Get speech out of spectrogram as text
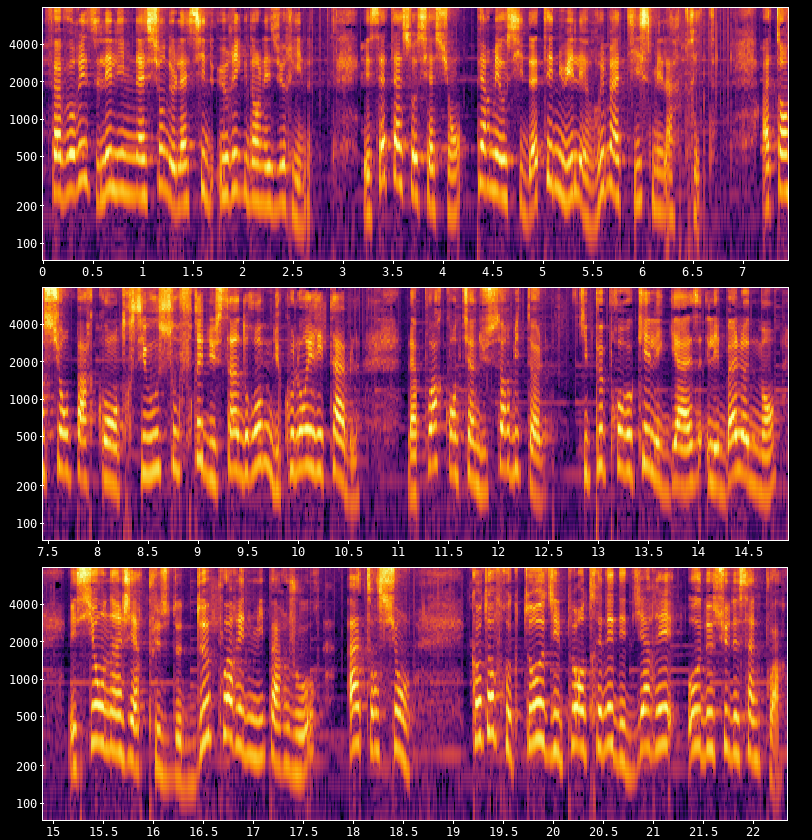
favorise l'élimination de l'acide urique dans les urines. Et cette association permet aussi d'atténuer les rhumatismes et l'arthrite. Attention par contre, si vous souffrez du syndrome du côlon irritable, la poire contient du sorbitol qui peut provoquer les gaz et les ballonnements et si on ingère plus de 2 poires et demie par jour, Attention, quant au fructose, il peut entraîner des diarrhées au-dessus de 5 poires.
